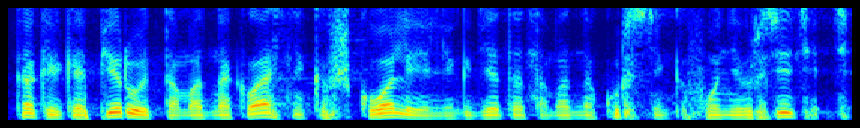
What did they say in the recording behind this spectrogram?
как и копирует там одноклассников в школе или где-то там однокурсников в университете.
